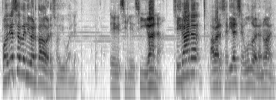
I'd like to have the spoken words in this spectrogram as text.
Podría ser de Libertadores hoy igual, ¿eh? Eh, si, gana. Si gana, a ver, sería el segundo del anual.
